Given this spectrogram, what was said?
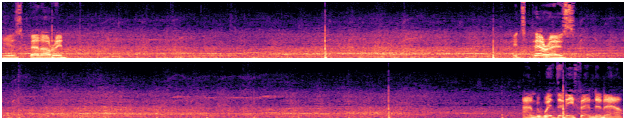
Here's Bellerin. It's Perez. And with the defender now.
